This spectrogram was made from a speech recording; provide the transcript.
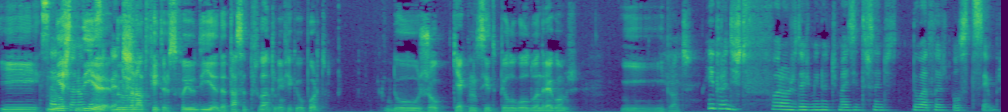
E só neste dia do Urban Outfitters foi o dia da Taça de Portugal entre o Benfica e o Porto, do jogo que é conhecido pelo gol do André Gomes, E, e pronto. E pronto, isto foram os dois minutos mais interessantes do Atlas de Bolso de sempre.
